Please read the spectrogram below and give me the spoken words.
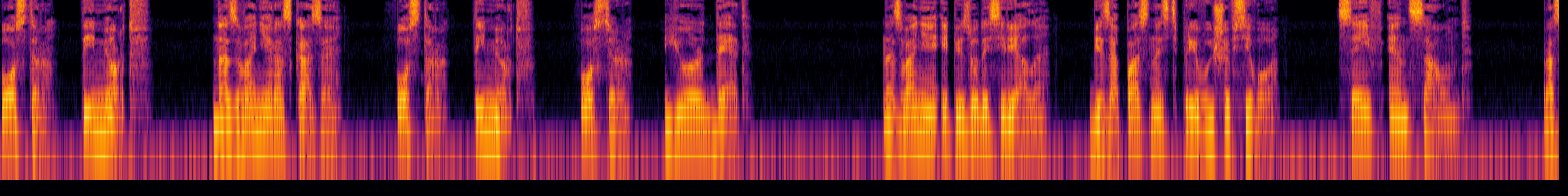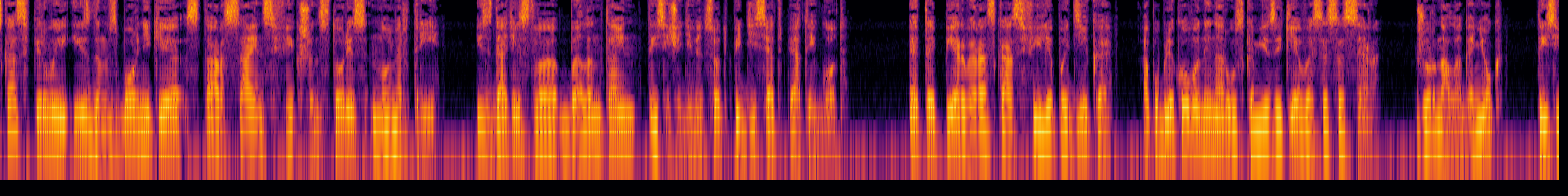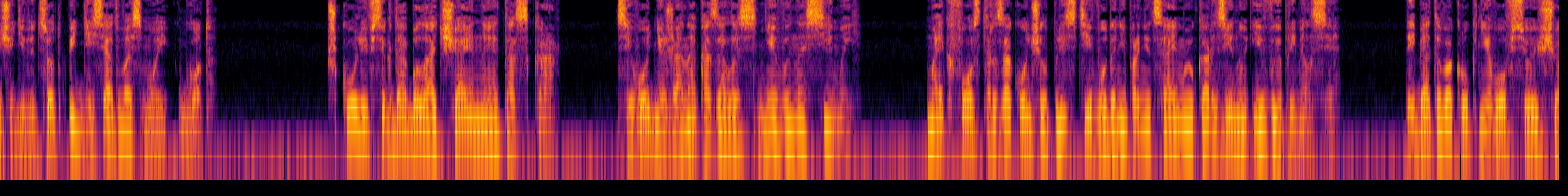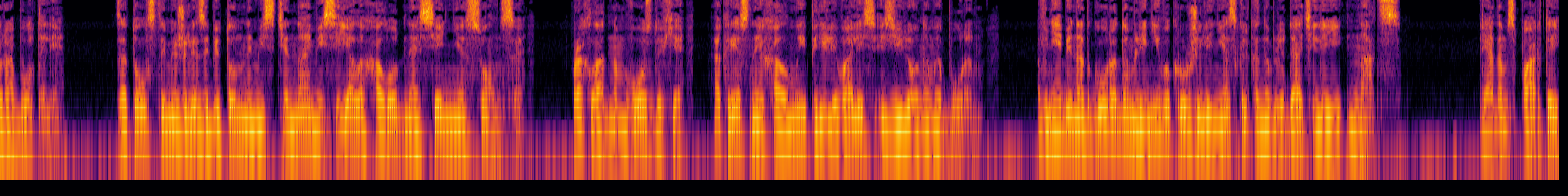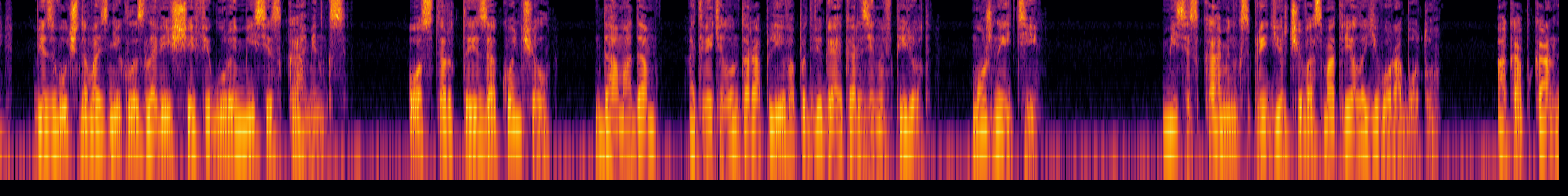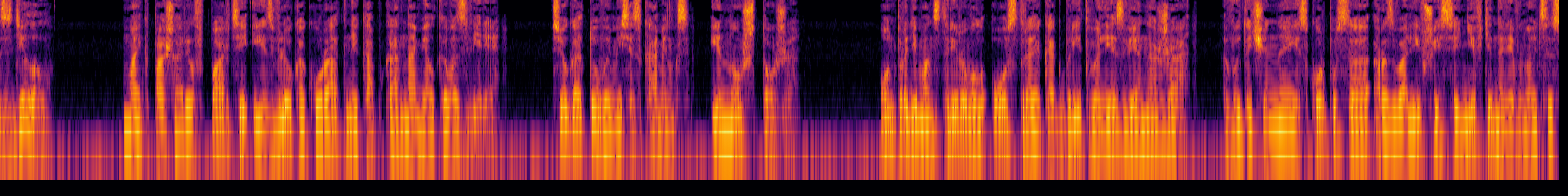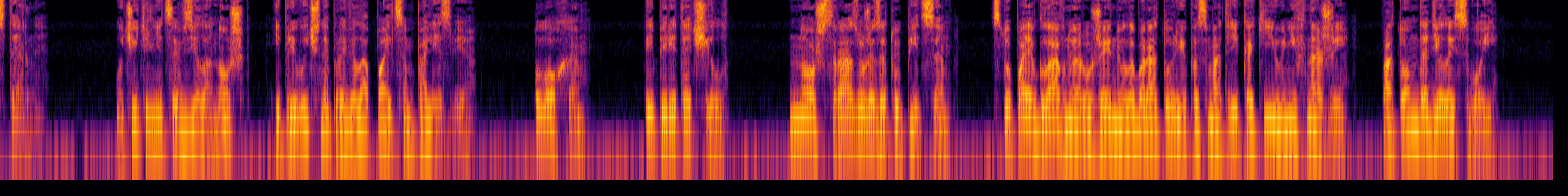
Постер, ты мертв. Название рассказа. Постер, ты мертв. Постер, you're dead. Название эпизода сериала. Безопасность превыше всего. Safe and Sound. Рассказ впервые издан в сборнике Star Science Fiction Stories номер 3, издательство Ballantine, 1955 год. Это первый рассказ Филиппа Дика, опубликованный на русском языке в СССР – журнал «Огонек», 1958 год. В школе всегда была отчаянная тоска. Сегодня же она казалась невыносимой. Майк Фостер закончил плести водонепроницаемую корзину и выпрямился. Ребята вокруг него все еще работали. За толстыми железобетонными стенами сияло холодное осеннее солнце. В прохладном воздухе окрестные холмы переливались зеленым и бурым — в небе над городом лениво кружили несколько наблюдателей НАЦ. Рядом с партой беззвучно возникла зловещая фигура миссис Каммингс. «Остер, ты закончил?» «Да, мадам», — ответил он торопливо, подвигая корзину вперед. «Можно идти?» Миссис Каммингс придирчиво осмотрела его работу. «А капкан сделал?» Майк пошарил в парте и извлек аккуратный капкан на мелкого зверя. «Все готово, миссис Каммингс, и нож тоже». Он продемонстрировал острое, как бритва, лезвие ножа, выточенное из корпуса развалившейся нефтеналивной цистерны. Учительница взяла нож и привычно провела пальцем по лезвию. «Плохо. Ты переточил. Нож сразу же затупится. Ступай в главную оружейную лабораторию и посмотри, какие у них ножи. Потом доделай свой».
